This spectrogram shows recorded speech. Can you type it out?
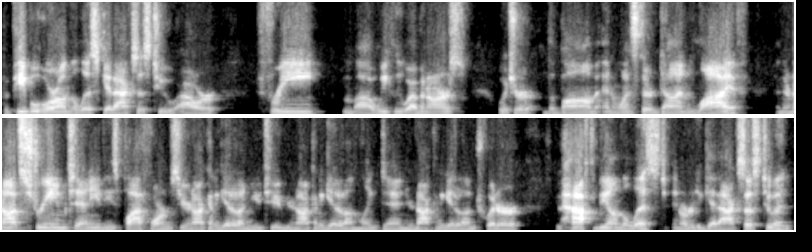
But people who are on the list get access to our free uh, weekly webinars, which are the bomb. And once they're done live, and they're not streamed to any of these platforms, so you're not going to get it on YouTube, you're not going to get it on LinkedIn, you're not going to get it on Twitter. You have to be on the list in order to get access to it.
